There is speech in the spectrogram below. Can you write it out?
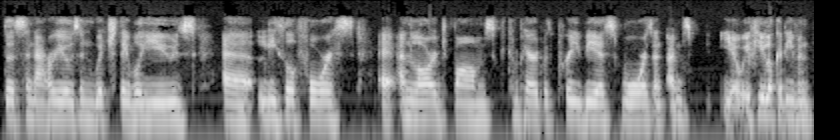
the scenarios in which they will use uh, lethal force uh, and large bombs compared with previous wars. And, and, you know, if you look at even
